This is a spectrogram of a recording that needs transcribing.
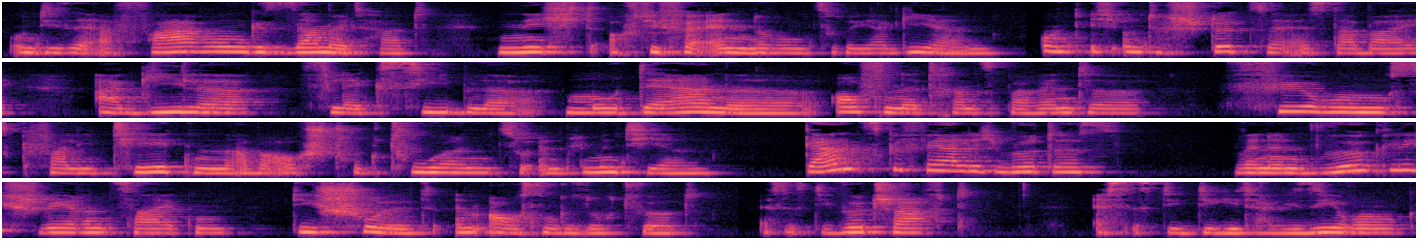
und diese Erfahrung gesammelt hat, nicht auf die Veränderung zu reagieren. Und ich unterstütze es dabei, agile, flexible, moderne, offene, transparente Führungsqualitäten, aber auch Strukturen zu implementieren. Ganz gefährlich wird es, wenn in wirklich schweren Zeiten die Schuld im Außen gesucht wird. Es ist die Wirtschaft, es ist die Digitalisierung,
